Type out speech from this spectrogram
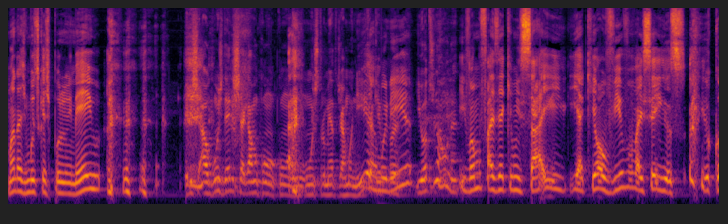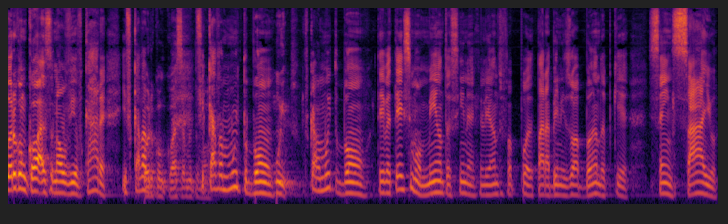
Manda as músicas por um e-mail. Eles- alguns deles chegavam com, com um instrumento de harmonia. De que- harmonia. e outros não, né? E vamos fazer aqui um ensaio e, e aqui ao vivo vai ser isso. E o coro com costa no ao vivo. Cara, e ficava, Ouro com costa é muito ficava muito bom. bom. Muito. Ficava muito bom. Teve até esse momento, assim, né? Que o Leandro falou, pô, parabenizou a banda, porque sem ensaio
